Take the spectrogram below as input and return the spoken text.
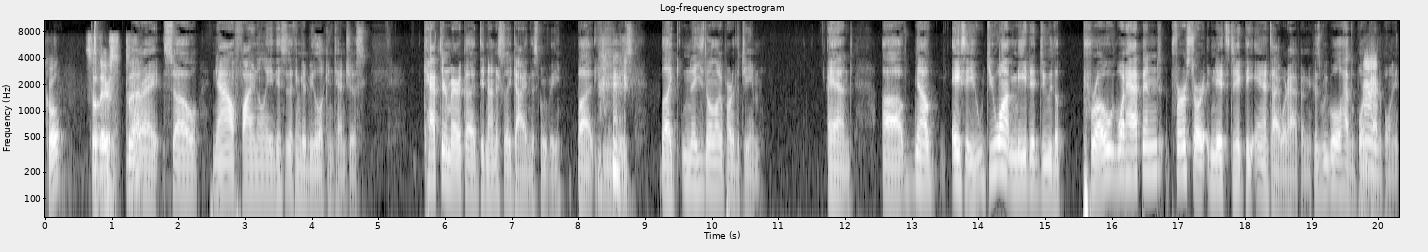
Cool. So there's that. All right, so now finally, this is I think going to be a little contentious. Captain America did not necessarily die in this movie, but he was like no, he's no longer part of the team. And uh, now, AC, do you want me to do the pro what happened first, or Nitz to take the anti what happened? Because we will have a point Hmm. counterpoint.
